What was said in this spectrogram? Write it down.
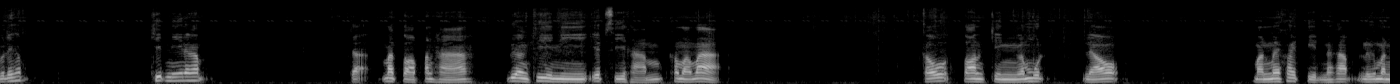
วัสดีครับ คลิปนี้นะครับ จะมาตอบปัญหาเรื่องที่มี FC ถามเข้ามาว่า เขาตอนกิ่งละมุดแล้ว มันไม่ค่อยติดนะครับ หรือมัน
